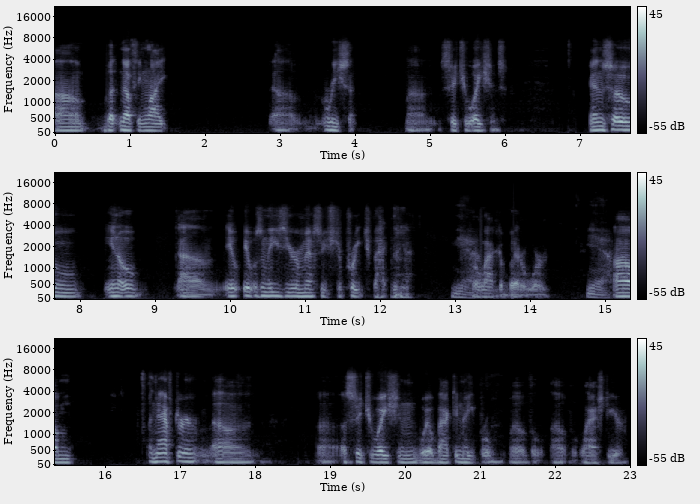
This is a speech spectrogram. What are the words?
um, but nothing like uh, recent uh, situations. And so, you know, um, it, it was an easier message to preach back then, yeah, for lack of a better word. Yeah. Um, and after uh, a situation, well, back in April of, of last year,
